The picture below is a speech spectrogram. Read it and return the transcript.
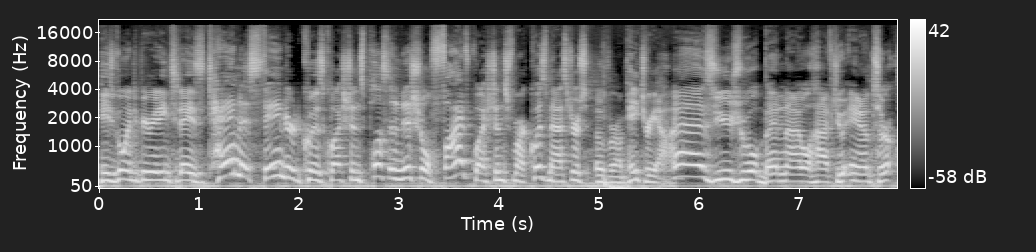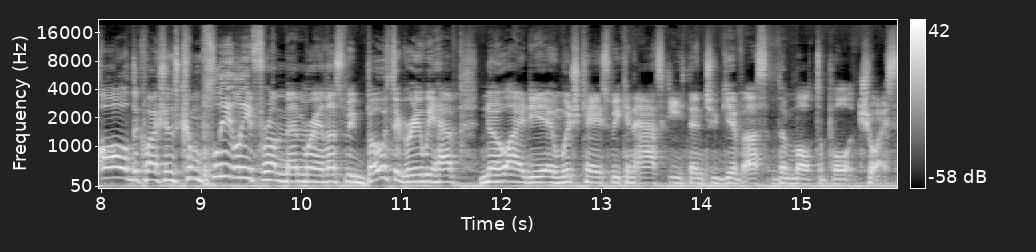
He's going to be reading today's 10 standard quiz questions plus an additional 5 questions from our quizmasters over on Patreon. As usual, Ben and I will have to answer all of the questions completely from memory unless we both agree we have no idea, in which case we can ask Ethan to give us the multiple choice.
